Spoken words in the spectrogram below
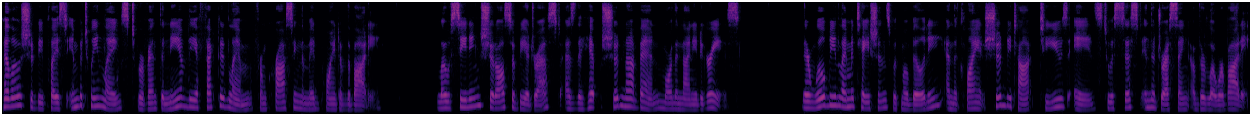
Pillows should be placed in between legs to prevent the knee of the affected limb from crossing the midpoint of the body. Low seating should also be addressed, as the hip should not bend more than 90 degrees. There will be limitations with mobility, and the client should be taught to use aids to assist in the dressing of their lower body.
